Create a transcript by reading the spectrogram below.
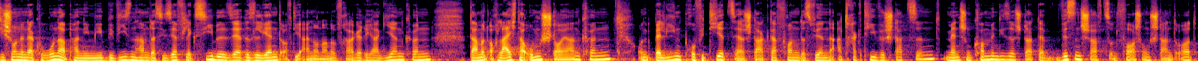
die schon in der Corona-Pandemie bewiesen haben, dass sie sehr flexibel, sehr resilient auf die eine oder andere Frage reagieren können, damit auch leichter umsteuern können. Und Berlin profitiert sehr stark davon, dass wir eine attraktive Stadt sind. Menschen Menschen kommen in diese Stadt. Der Wissenschafts- und Forschungsstandort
